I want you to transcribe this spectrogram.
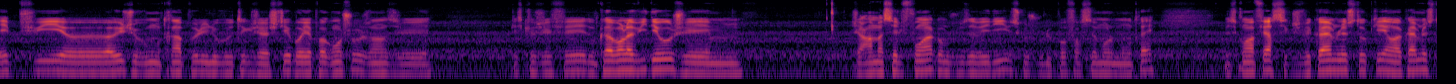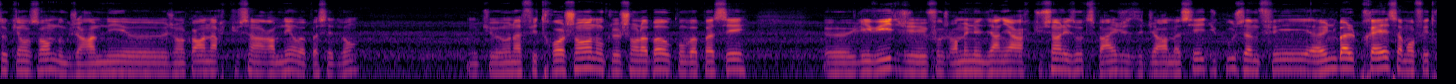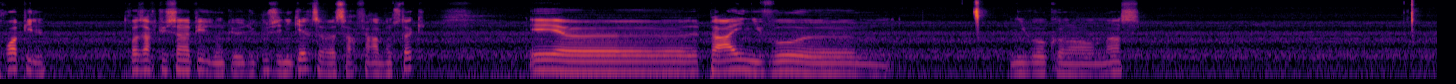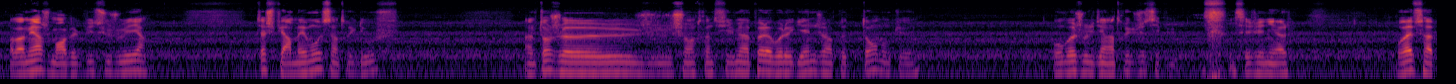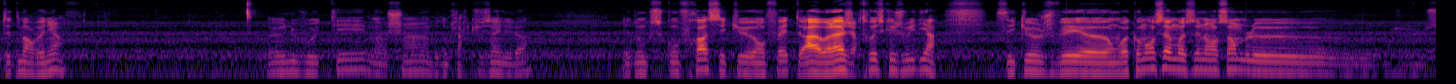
Et puis, euh, ah oui, je vais vous montrer un peu les nouveautés que j'ai acheté. Bon, il n'y a pas grand chose. Hein, Qu'est-ce que j'ai fait? Donc, avant la vidéo, j'ai j'ai ramassé le foin, comme je vous avais dit, parce que je voulais pas forcément le montrer. Mais ce qu'on va faire, c'est que je vais quand même le stocker. On va quand même le stocker ensemble. Donc, j'ai ramené, euh, j'ai encore un arcussin à ramener. On va passer devant. Donc, euh, on a fait trois champs. Donc, le champ là-bas où on va passer. Euh, il est vide, il faut que je ramène le dernier arcussin, les autres c'est pareil, je les ai déjà ramassés. Du coup ça me fait, à une balle près, ça m'en fait trois piles. 3 arcus à pile, donc euh, du coup c'est nickel, ça va, faire un bon stock. Et euh, pareil niveau euh, niveau comment mince. Ah bah merde, je me rappelle plus ce que je voulais dire. Putain, je perds mes mots, c'est un truc de ouf. En même temps, je, suis en train de filmer un peu la voile again, j'ai un peu de temps donc. Bon bah je voulais dire un truc, je sais plus. c'est génial. Bref, ça va peut-être me revenir. Euh, nouveauté, machin. Bah, donc l'arcusin il est là. Et donc ce qu'on fera c'est que en fait. Ah voilà j'ai retrouvé ce que je voulais dire. C'est que je vais. Euh, on va commencer à moissonner ensemble euh,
